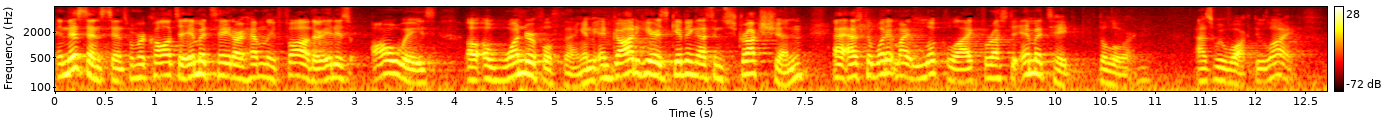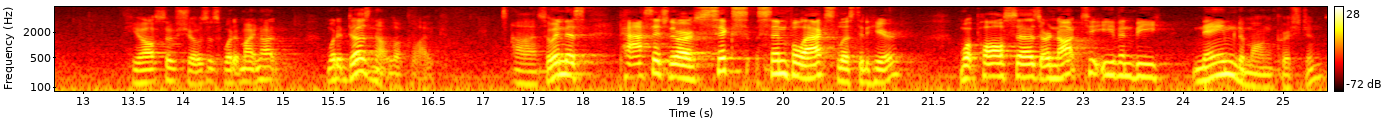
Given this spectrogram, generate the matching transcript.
in this instance, when we're called to imitate our Heavenly Father, it is always a, a wonderful thing. And, and God here is giving us instruction as to what it might look like for us to imitate the Lord as we walk through life. He also shows us what it might not, what it does not look like. Uh, so in this passage, there are six sinful acts listed here. What Paul says are not to even be named among Christians.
